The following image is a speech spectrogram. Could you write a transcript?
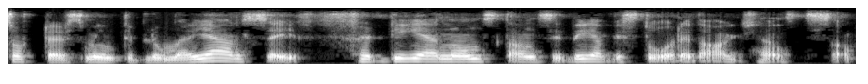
sorter som inte blommar ihjäl sig. För det är någonstans i det vi står idag, känns det som.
